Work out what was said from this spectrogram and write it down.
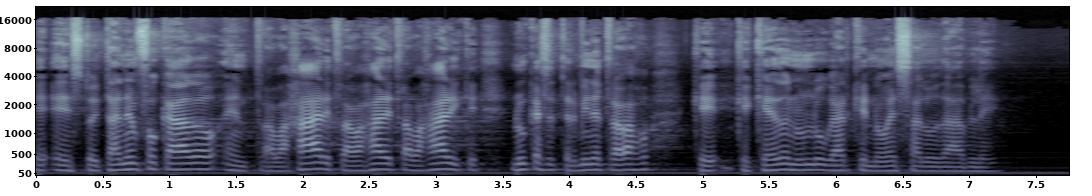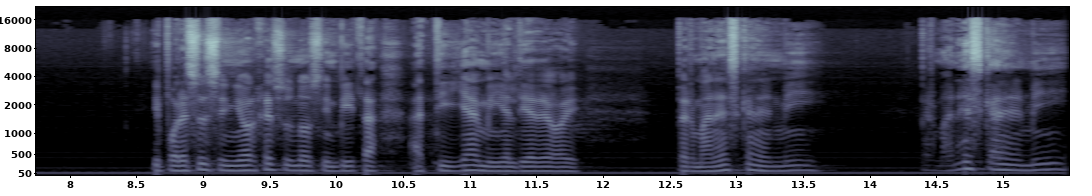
e, estoy tan enfocado en trabajar y trabajar y trabajar y que nunca se termine el trabajo que, que quedo en un lugar que no es saludable. Y por eso el Señor Jesús nos invita a ti y a mí el día de hoy. Permanezcan en mí, permanezcan en mí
